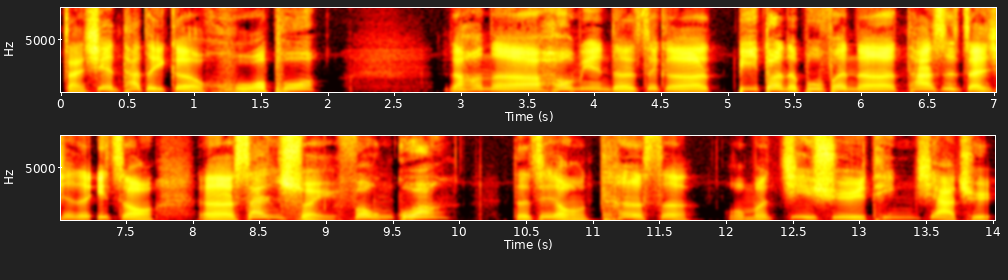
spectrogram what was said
展现它的一个活泼。然后呢，后面的这个 B 段的部分呢，它是展现的一种呃山水风光的这种特色。我们继续听下去。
